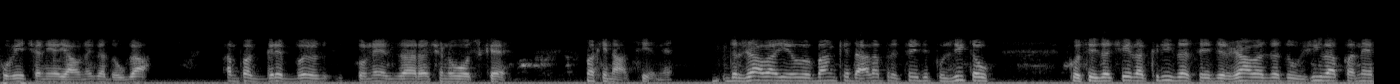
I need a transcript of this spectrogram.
povečanje javnega dolga, ampak gre bolj za računovodske mahinacije. Ne. Država je v banke dala predvsej depozitov, ko se je začela kriza, se je država zadolžila, pa ne,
